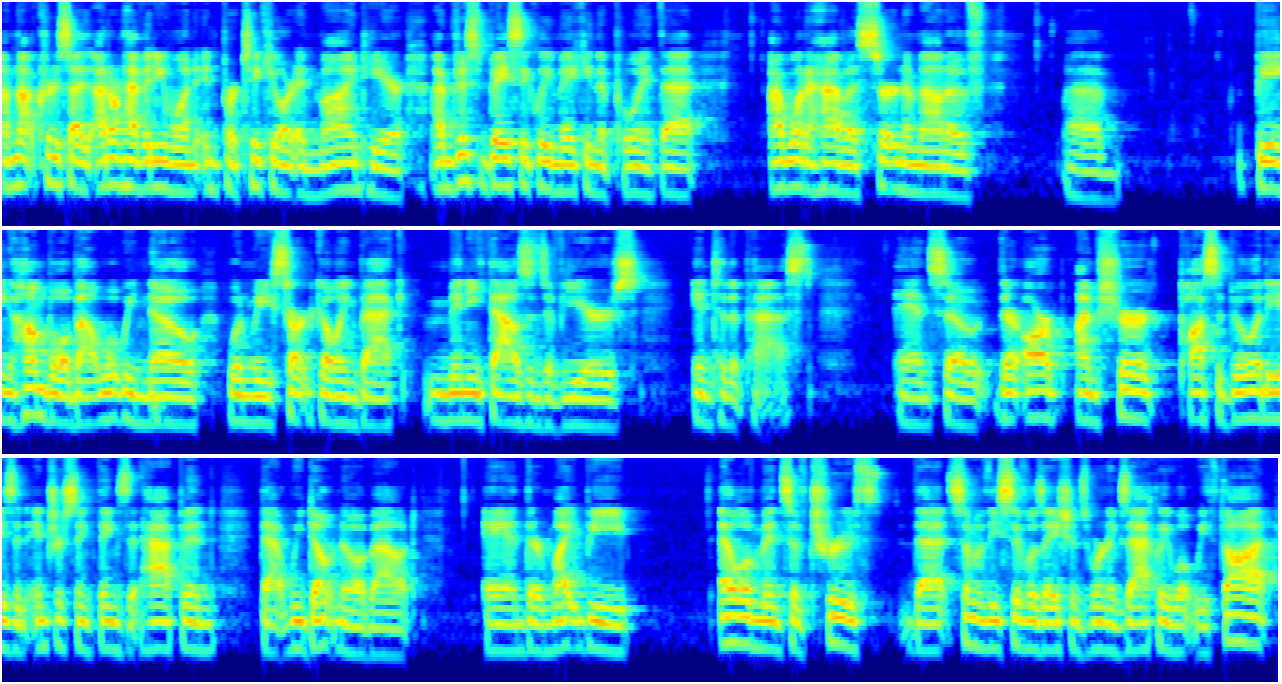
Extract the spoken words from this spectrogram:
I'm not criticizing. I don't have anyone in particular in mind here. I'm just basically making the point that I want to have a certain amount of uh, being humble about what we know when we start going back many thousands of years into the past. And so there are, I'm sure, possibilities and interesting things that happened that we don't know about. And there might be elements of truth that some of these civilizations weren't exactly what we thought,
